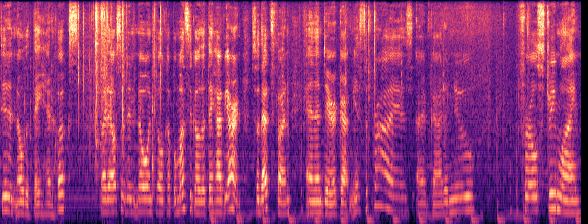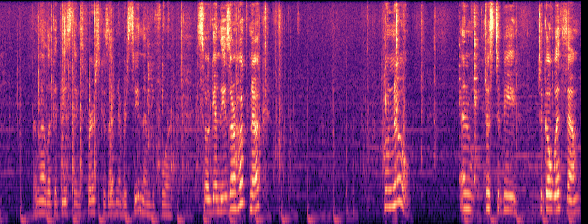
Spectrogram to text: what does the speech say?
Didn't know that they had hooks, but I also didn't know until a couple months ago that they have yarn. So that's fun. And then Derek got me a surprise. I've got a new Furl Streamline. I'm going to look at these things first because I've never seen them before. So again, these are Hook Nook. Who knew? And just to be, to go with them,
